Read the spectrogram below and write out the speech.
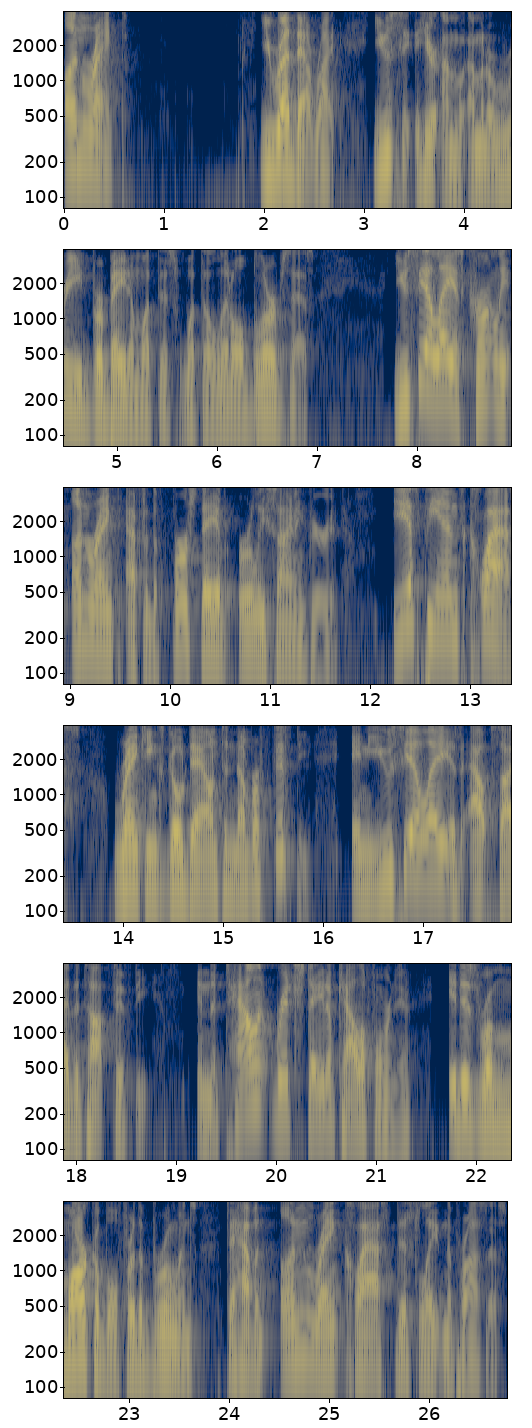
unranked. You read that right. You see here I'm I'm going to read verbatim what this what the little blurb says. UCLA is currently unranked after the first day of early signing period. ESPN's class rankings go down to number 50 and UCLA is outside the top 50. In the talent-rich state of California, it is remarkable for the Bruins to have an unranked class this late in the process.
